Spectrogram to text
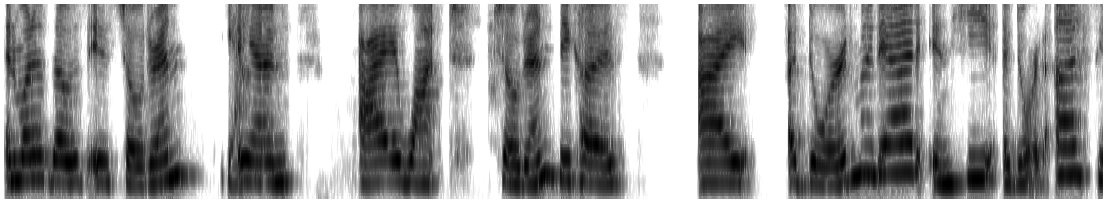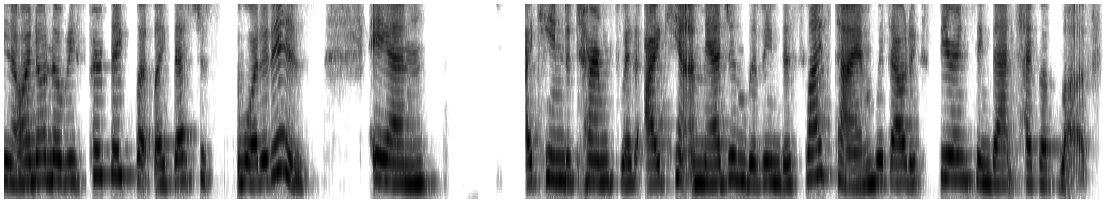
And one of those is children. Yeah. And I want children because I adored my dad and he adored us. You know, I know nobody's perfect, but like that's just what it is. And I came to terms with I can't imagine living this lifetime without experiencing that type of love.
